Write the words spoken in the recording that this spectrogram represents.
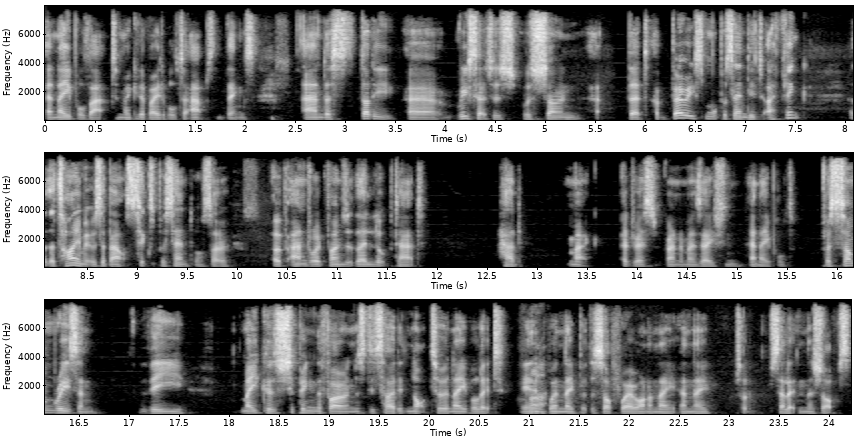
enable that to make it available to apps and things. And a study, uh, researchers was shown that a very small percentage, I think at the time it was about 6% or so, of Android phones that they looked at had MAC address randomization enabled. For some reason, the makers shipping the phones decided not to enable it in, huh. when they put the software on and they and they sort of sell it in the shops.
